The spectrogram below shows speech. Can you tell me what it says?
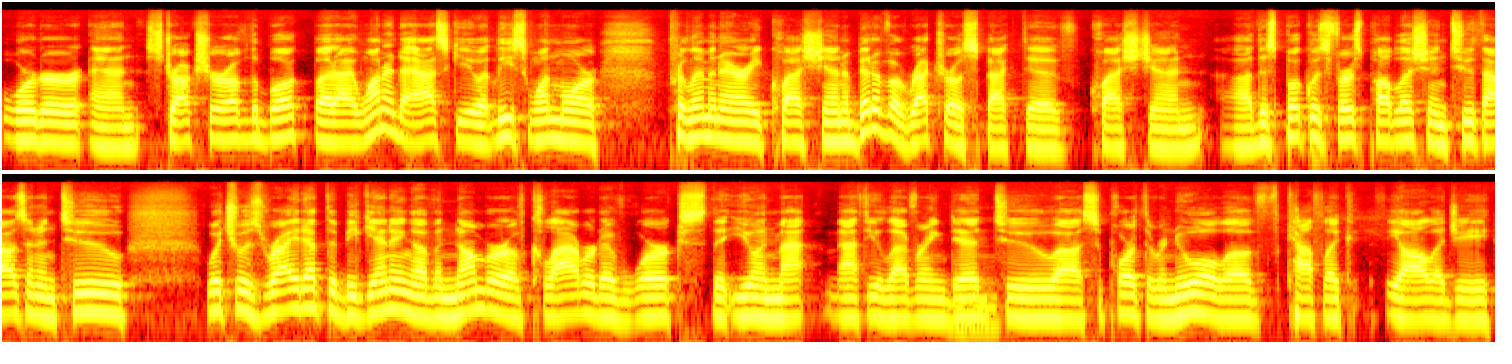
order and structure of the book, but I wanted to ask you at least one more preliminary question, a bit of a retrospective question. Uh, this book was first published in 2002, which was right at the beginning of a number of collaborative works that you and Matt, Matthew Levering did mm-hmm. to uh, support the renewal of Catholic theology.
